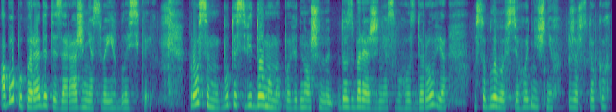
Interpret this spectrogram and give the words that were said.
або попередити зараження своїх близьких. Просимо бути свідомими по відношенню до збереження свого здоров'я, особливо в сьогоднішніх жорстоких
